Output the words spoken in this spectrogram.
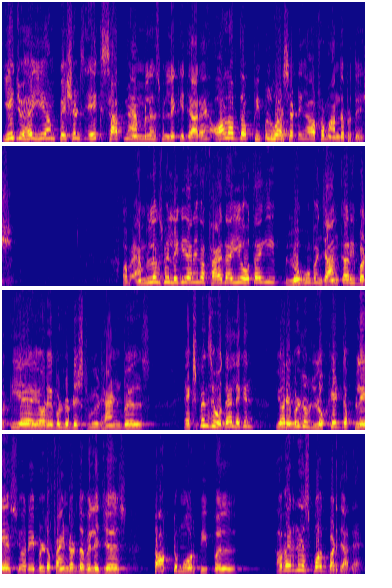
ये जो है, ये हम पेशेंट्स एक साथ में एंबुलेंस में लेके जा रहे हैं। All of the people who are setting out from Andhra Pradesh अब एंबुलेंस में लेके जाने का फ़ायदा ये होता है कि लोगों में जानकारी बढ़ती है you are able to distribute hand bills expensive होता है, लेकिन you are able to locate the place you are able to find out the villages talk to more people awareness बहुत बढ़ जाता है।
